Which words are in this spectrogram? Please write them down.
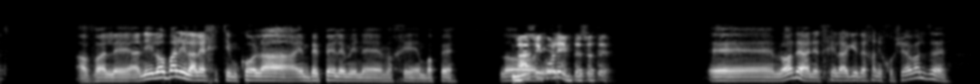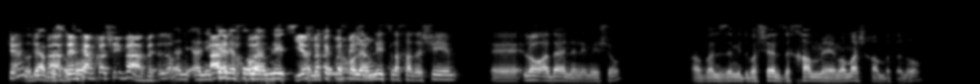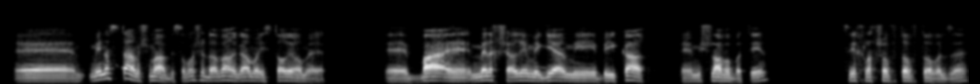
אבל uh, אני לא בא לי ללכת עם כל האמבפה למיניהם, אחי, אמבפה. לא, מה השיקולים? תשתף. אה, לא יודע, אני אתחיל להגיד איך אני חושב על זה. כן, לא יודע, טיפה, בסופו- תן קו חשיבה. ולא- אני, אני א', כן יכול להמליץ, אני כן יכול מישהו? להמליץ לחדשים, אה, לא, עדיין אין לי מישהו, אבל זה מתבשל, זה חם, אה, ממש חם בתנור. אה, מן הסתם, שמע, בסופו של דבר גם ההיסטוריה אומרת, אה, בא, אה, מלך שערים מגיע בעיקר אה, משלב הבתים, צריך לחשוב טוב טוב על זה,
